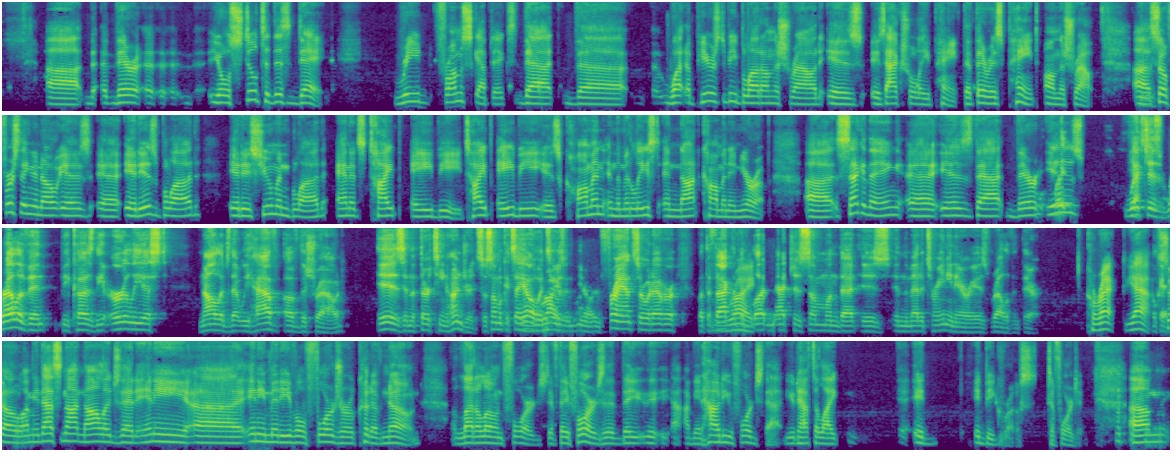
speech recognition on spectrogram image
uh, there uh, uh, you'll still to this day read from skeptics that the what appears to be blood on the shroud is is actually paint that there is paint on the shroud uh, mm. so first thing to know is uh, it is blood it is human blood and it's type AB. Type AB is common in the Middle East and not common in Europe. Uh, second thing uh, is that there is. Which, yes. is relevant because the earliest knowledge that we have of the shroud is in the 1300s. So someone could say, "Oh, it's, right. it was in, you know in France or whatever," but the fact right. that the blood matches someone that is in the Mediterranean area is relevant there. Correct. Yeah. Okay. So I mean that's not knowledge that any uh any medieval forger could have known, let alone forged. If they forged, they, they I mean, how do you forge that? You'd have to like it it'd be gross to forge it. Um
